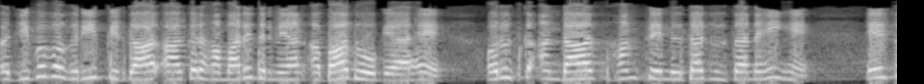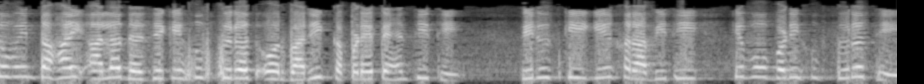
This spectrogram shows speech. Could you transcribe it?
عجیب و غریب کردار آ کر ہمارے درمیان آباد ہو گیا ہے اور اس کا انداز ہم سے ملتا جلتا نہیں ہے۔ ایک تو وہ انتہائی اعلیٰ درجے کے خوبصورت اور باریک کپڑے پہنتی تھی۔ پھر اس کی یہ خرابی تھی کہ وہ بڑی خوبصورت تھی۔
